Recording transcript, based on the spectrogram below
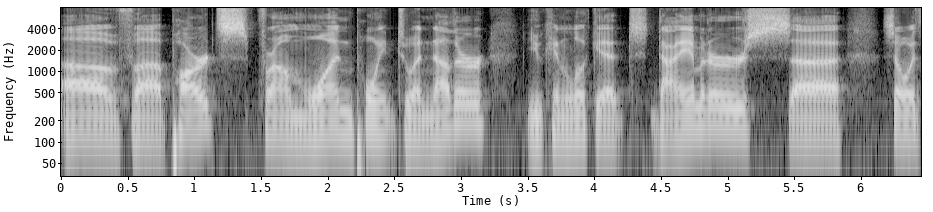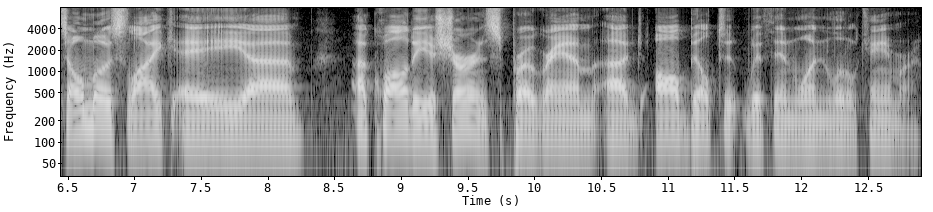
of uh, parts from one point to another. You can look at diameters. Uh, so it's almost like a uh, a quality assurance program, uh, all built within one little camera.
